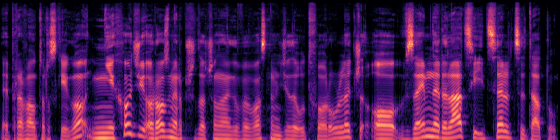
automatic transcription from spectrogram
e, prawa autorskiego, nie chodzi o rozmiar przytoczonego we własnym dziele utworu, lecz o wzajemne relacje i cel cytatu.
